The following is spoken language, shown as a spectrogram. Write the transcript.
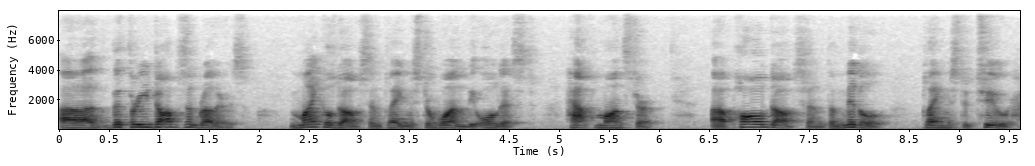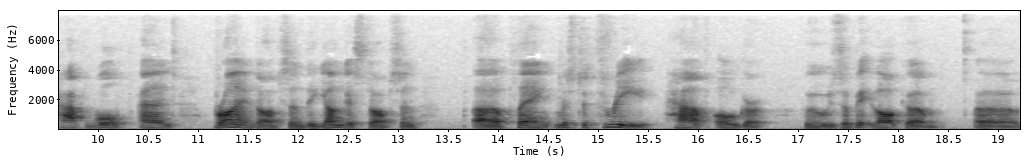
uh, the three Dobson brothers. Michael Dobson playing Mr. 1, the oldest, half monster. Uh, Paul Dobson, the middle, playing Mr. 2, half wolf. And Brian Dobson, the youngest Dobson, uh, playing Mr. 3, half ogre, who's a bit like um, uh,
